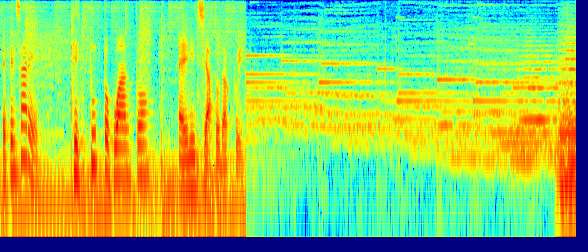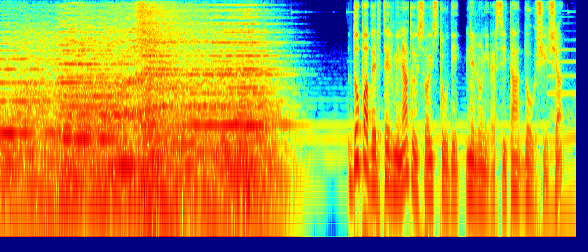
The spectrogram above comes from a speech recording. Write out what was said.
E pensare che tutto quanto è iniziato da qui. Dopo aver terminato i suoi studi nell'università Doshisha,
